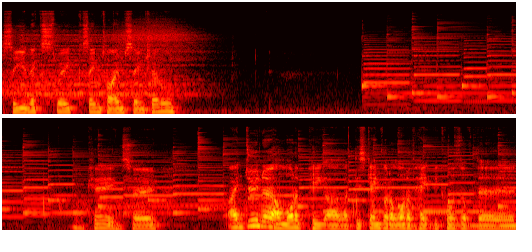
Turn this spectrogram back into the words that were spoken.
See you next week, same time, same channel. Okay, so I do know a lot of people, uh, like this game got a lot of hate because of the,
